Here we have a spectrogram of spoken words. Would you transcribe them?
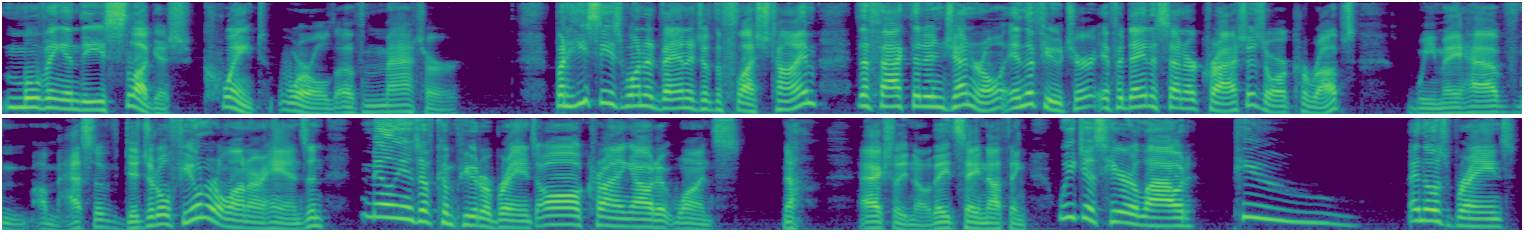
moving in the sluggish, quaint world of matter. But he sees one advantage of the flesh time, the fact that in general, in the future, if a data center crashes or corrupts, we may have a massive digital funeral on our hands and millions of computer brains all crying out at once. Actually, no, they'd say nothing. We just hear a loud pew, and those brains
